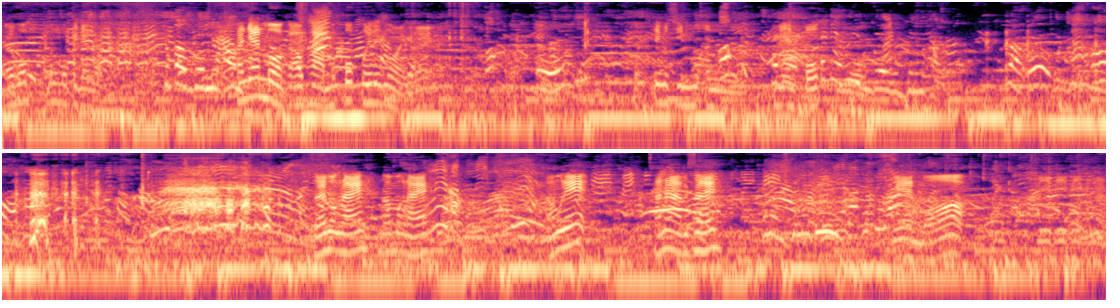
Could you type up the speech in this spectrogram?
เออผมมันมันเป็นยังไง กูบอกรวมแล้วทันยันหมอกก็เอาผ้ามาปกไว้นิดหน่อยก็ได้ที่มันชิมอันเมียนปกอยู่เสยมองไหนน้อนมองไหนเอามองนี้หันหน้าไปเสยเมียนหมอดีดีดีขนาด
